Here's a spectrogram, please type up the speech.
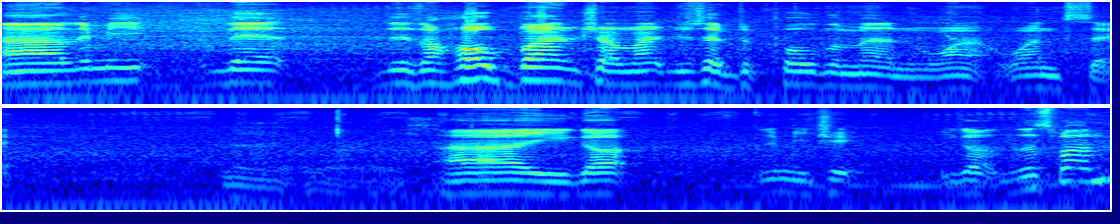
Uh, let me. There, there's a whole bunch. I might just have to pull them in. One, one sec. No, worries. Uh, you got. Let me check. You got this one.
